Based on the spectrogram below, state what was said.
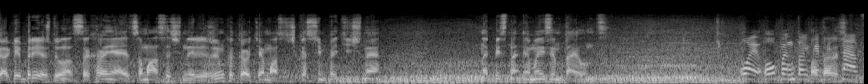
Как и прежде у нас сохраняется масочный режим. Какая у тебя масочка симпатичная. Написано Amazing Thailand. Ой, open только Подарочек. 15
